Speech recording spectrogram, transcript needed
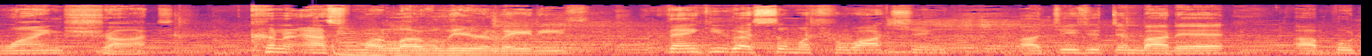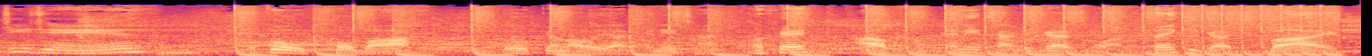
wine shot. Couldn't ask for more lovelier ladies. Thank you guys so much for watching. Uh, Jeju Timbade, Pojijin, go Koba, go anytime. Okay? I'll come anytime you guys want. Thank you guys. Bye.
